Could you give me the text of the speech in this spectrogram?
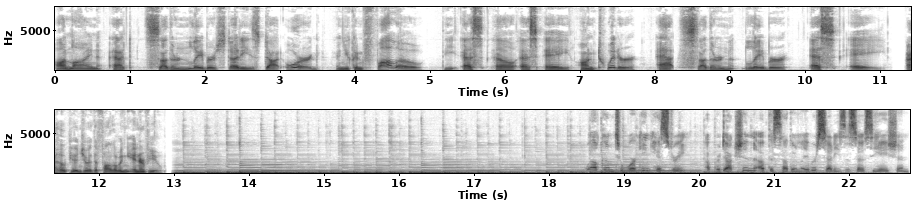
online at southernlaborstudies.org, and you can follow the SLSA on Twitter at Southern Labor SA. I hope you enjoy the following interview. Welcome to Working History, a production of the Southern Labor Studies Association.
